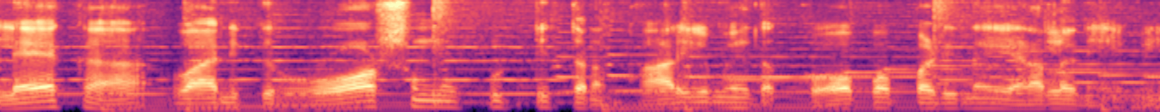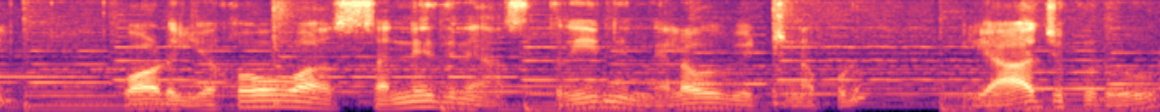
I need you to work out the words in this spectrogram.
లేక వానికి రోషము పుట్టి తన భార్య మీద కోపపడిన ఎడలనేమి వాడు యహోవా సన్నిధిని ఆ స్త్రీని నిలవబెట్టినప్పుడు యాజకుడు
